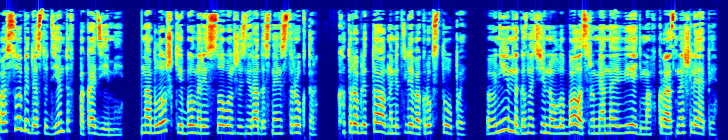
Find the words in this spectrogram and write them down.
Пособие для студентов Академии. На обложке был нарисован жизнерадостный инструктор, который облетал на метле вокруг ступы. В ней многозначительно улыбалась румяная ведьма в красной шляпе.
